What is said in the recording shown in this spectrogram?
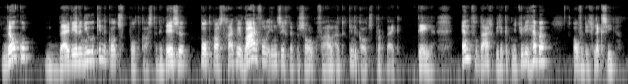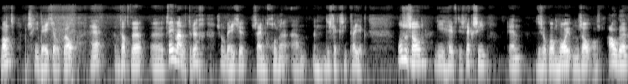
Welkom bij weer een nieuwe Kindercoach podcast. En in deze podcast ga ik weer waardevolle inzichten en persoonlijke verhalen uit de kindercoachpraktijk delen. En vandaag wil ik het met jullie hebben over dyslexie. Want misschien weet je ook wel hè, dat we uh, twee maanden terug zo'n beetje zijn begonnen aan een dyslexietraject. Onze zoon die heeft dyslexie en het is ook wel mooi om zo als ouder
